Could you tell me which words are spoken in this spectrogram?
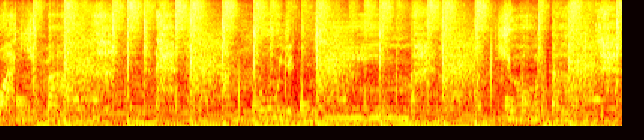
watch your mouth. I know your game, what you're about.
